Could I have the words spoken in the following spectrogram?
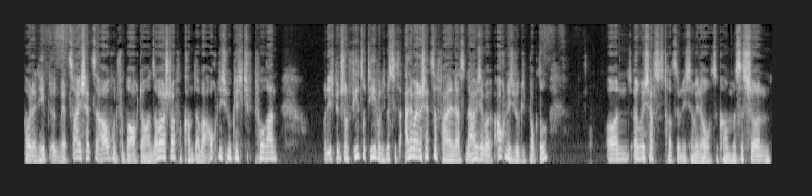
Aber dann hebt irgendwer zwei Schätze auf und verbraucht dauernd Sauerstoff und kommt aber auch nicht wirklich voran. Und ich bin schon viel zu tief und ich müsste jetzt alle meine Schätze fallen lassen. Da habe ich aber auch nicht wirklich Bock so. Und irgendwie schaffst du es trotzdem nicht, dann wieder hochzukommen. Es ist schon,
